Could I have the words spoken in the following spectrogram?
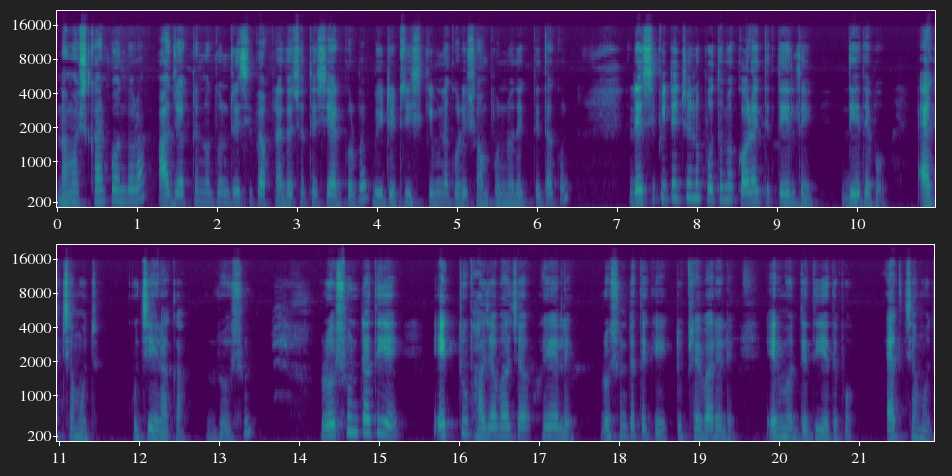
নমস্কার বন্ধুরা, আজ একটা নতুন রেসিপি আপনাদের সাথে শেয়ার করব। ভিডিওটি স্কিম না করে সম্পূর্ণ দেখতে থাকুন। রেসিপিটার জন্য প্রথমে কড়াইতে তেল দিয়ে দিয়ে দেব এক চামচ কুচিয়ে রাখা রসুন। রসুনটা দিয়ে একটু ভাজা ভাজা হয়ে এলে, রসুনটা থেকে একটু ফ্লেভার এলে, এর মধ্যে দিয়ে দেব এক চামচ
